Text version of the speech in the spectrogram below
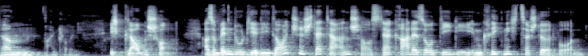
Ja. Ähm, nein, glaube ich nicht. Ich glaube schon. Also wenn du dir die deutschen Städte anschaust, ja, gerade so die, die im Krieg nicht zerstört wurden,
